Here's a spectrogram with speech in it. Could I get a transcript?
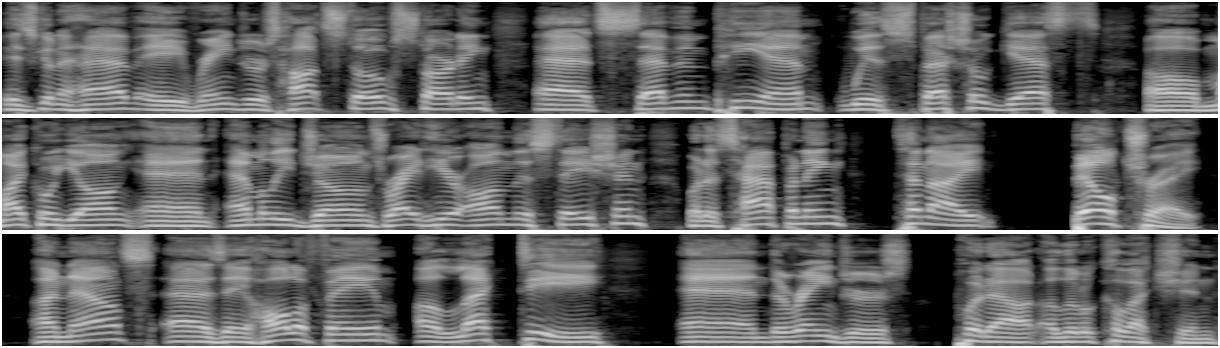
is going to have a Rangers hot stove starting at 7 p.m. with special guests uh, Michael Young and Emily Jones right here on this station. But it's happening tonight. Beltre announced as a Hall of Fame electee, and the Rangers put out a little collection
